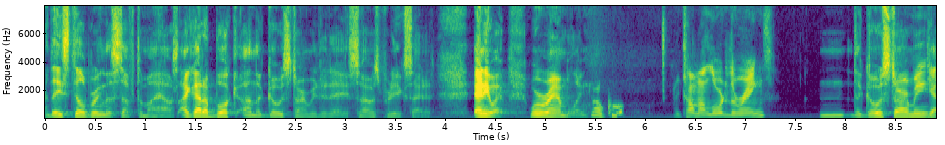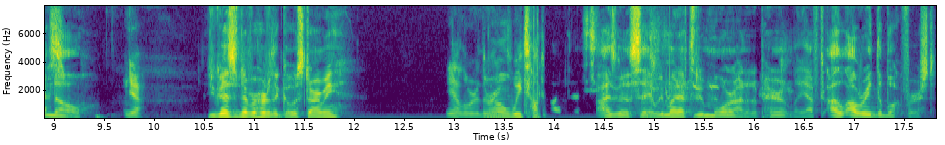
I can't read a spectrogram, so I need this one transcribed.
they still bring the stuff to my house. I got a book on the Ghost Army today, so I was pretty excited. Anyway, we're rambling. Oh, cool. You talking about Lord of the Rings? N- The Ghost Army? Yes. No. Yeah. You guys have never heard of the Ghost Army? Yeah, Lord of the Rings. No, we talked about this. I was going to say we might have to do more on it. Apparently, after I'll, I'll read the book first.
